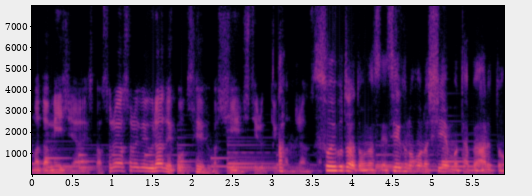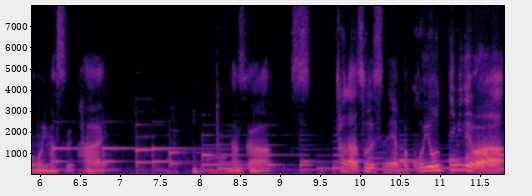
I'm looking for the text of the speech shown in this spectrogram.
まあ、ダメージじゃないですか。それはそれで裏でこう政府が支援してるっていうあ感じなんですか？そういうことだと思いますね。政府の方の支援も多分あると思います。はい。なんか、すただそうですね、やっぱ雇用って意味では、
